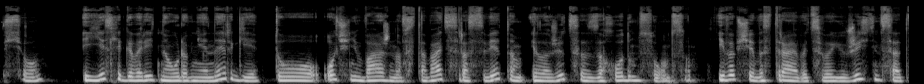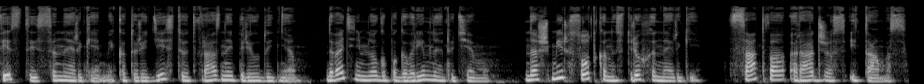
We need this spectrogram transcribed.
Все. И если говорить на уровне энергии, то очень важно вставать с рассветом и ложиться с заходом солнца. И вообще выстраивать свою жизнь в соответствии с энергиями, которые действуют в разные периоды дня. Давайте немного поговорим на эту тему. Наш мир соткан из трех энергий — сатва, раджас и тамас.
